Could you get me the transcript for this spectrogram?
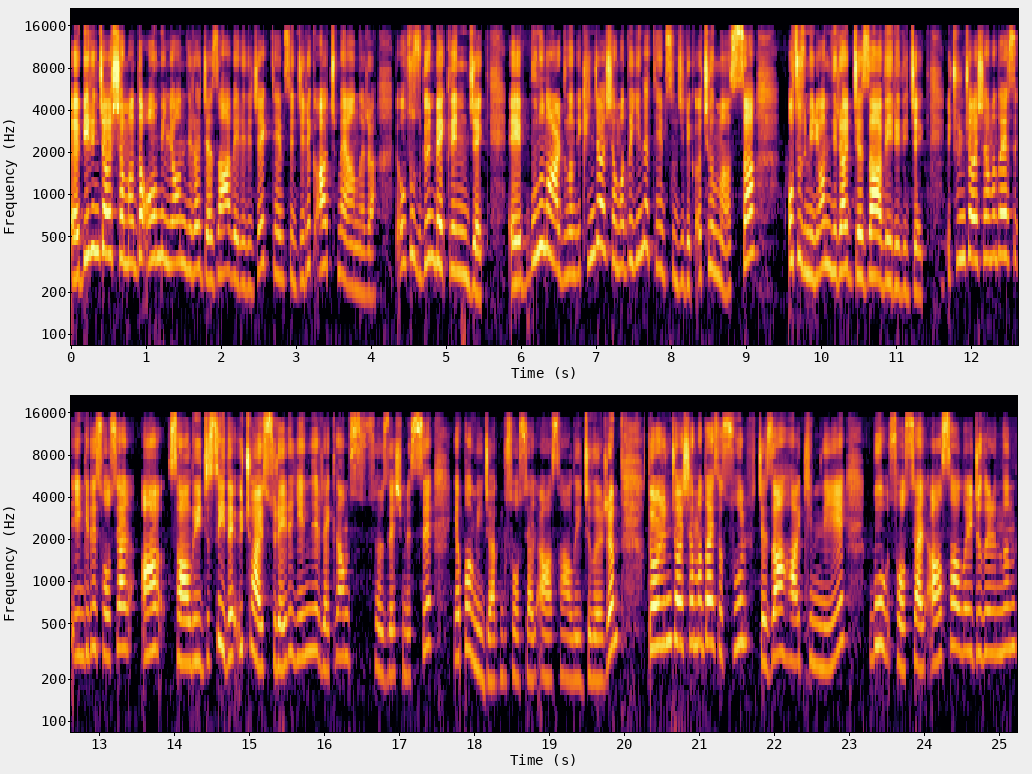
Ee, birinci aşamada 10 milyon lira ceza verilecek temsilcilik açmayanlara ve 30 gün beklenecek. Ee, bunun ardından ikinci aşamada yine temsilcilik açılmazsa 30 milyon lira ceza verilecek. Üçüncü aşamada ise İngiliz sosyal ağ sağlayıcısı ile 3 ay süreyle yeni reklam sözleşmesi yapamayacak bu sosyal ağ sağlayıcıları. Dördüncü aşamada ise sulh ceza hakimliği bu sosyal ağ sağlayıcılarının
